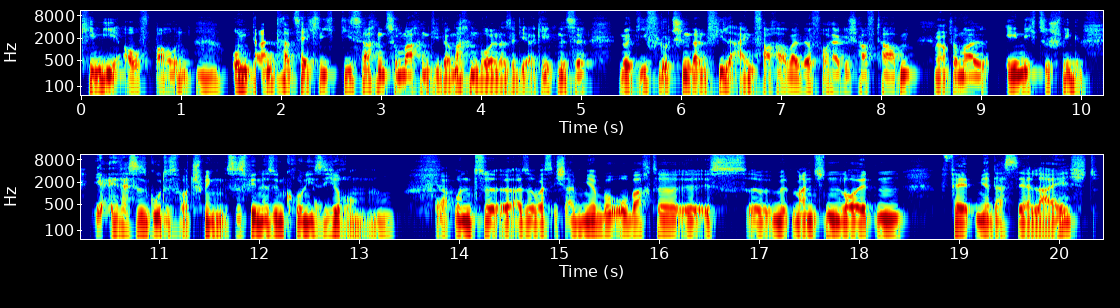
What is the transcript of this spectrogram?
Chemie aufbauen, Mhm. um dann tatsächlich die Sachen zu machen, die wir machen wollen, also die Ergebnisse. Nur die flutschen dann viel einfacher, weil wir vorher geschafft haben, Ja. schon mal ähnlich zu schwingen. Ja, das ist ein gutes Wort, schwingen. Es ist wie eine Synchronisierung. Ne? Ja. Und äh, also was ich an mir beobachte, äh, ist äh, mit manchen Leuten fällt mir das sehr leicht.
